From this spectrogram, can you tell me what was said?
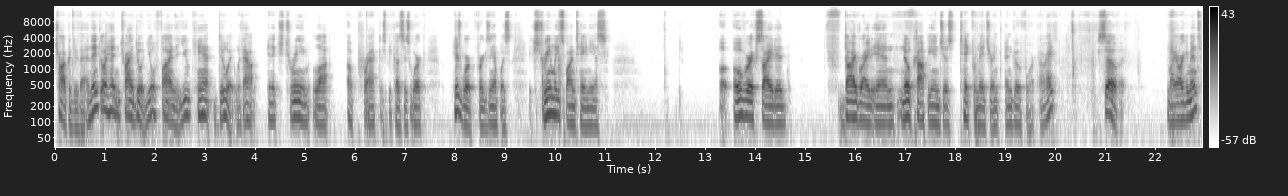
child could do that. And then go ahead and try and do it. And you'll find that you can't do it without an extreme lot of practice because his work, his work, for example, is extremely spontaneous, overexcited, dive right in, no copying, just take from nature and, and go for it, all right? So my argument,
